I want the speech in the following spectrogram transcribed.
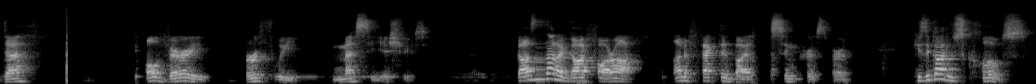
death, all very earthly, messy issues. God's not a God far off, unaffected by a sin cursed earth. He's a God who's close.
